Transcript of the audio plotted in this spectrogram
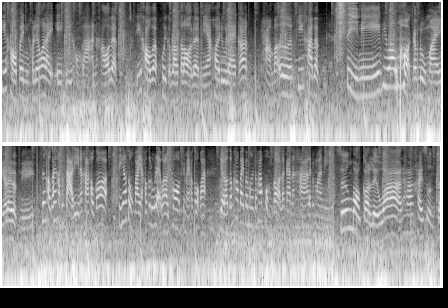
ที่เขาเป็นเขาเรียกว่าอะไร AE ของร้านนะคะว่าแบบที่เขาแบบคุยกับเราตลอดแบบนี้คอยดูแลก็ถามว่าเออพี่คะแบบสีนี้พี่ว่าเหมาะกับหนูไหมอะไรแบบนี้ ซึ่งเขาก็ให้คำปรึกษาดีนะคะเขาก็สีที่เราส่งไปอะเขาก็รู้แหละว่าเราชอบใช่ไหมเขาก็บอกว่าเดี๋ยวเราต้องเข้าไปประเมินสภาพผมก่อนล้วกันนะคะอะไรประมาณนี้ ซึ่งบอกก่อนเลยว่าถ้าใครสนใจ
